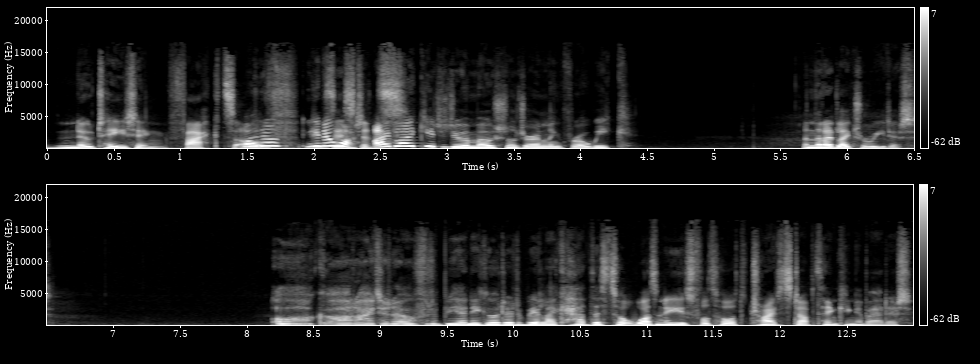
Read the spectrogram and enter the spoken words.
notating facts Why of you know what? I'd like you to do emotional journaling for a week, and then I'd like to read it. Oh God, I don't know if it'd be any good. It'd be like had this thought wasn't a useful thought. To try to stop thinking about it.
